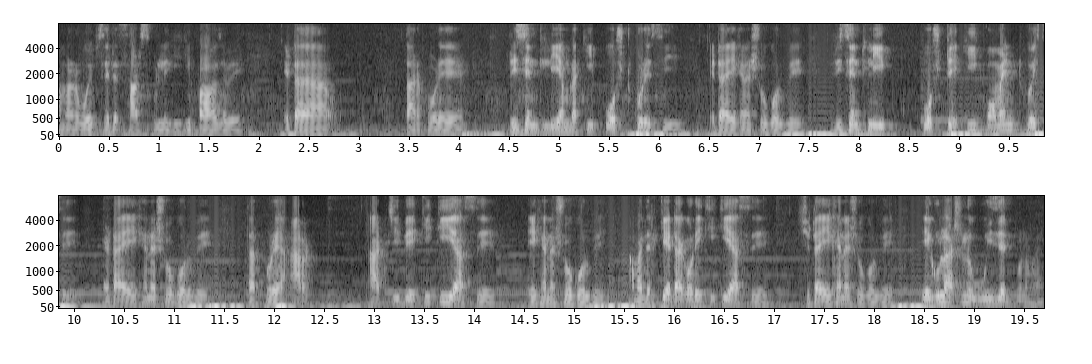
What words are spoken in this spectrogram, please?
আমার ওয়েবসাইটে সার্চ করলে কি কি পাওয়া যাবে? এটা তারপরে রিসেন্টলি আমরা কি পোস্ট করেছি, এটা এখানে শো করবে। রিসেন্টলি পোস্টে কি কমেন্ট হয়েছে, এটা এখানে শো করবে। তারপরে আর আর জিবে কি কি আছে এখানে শো করবে। আমাদের ক্যাটাগরি কি কি আছে সেটা এখানে শো করবে। এগুলো আসলে উইজেট বলা হয়।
